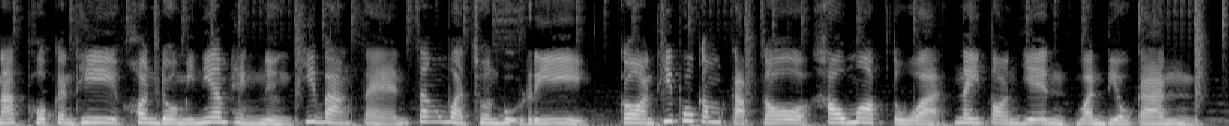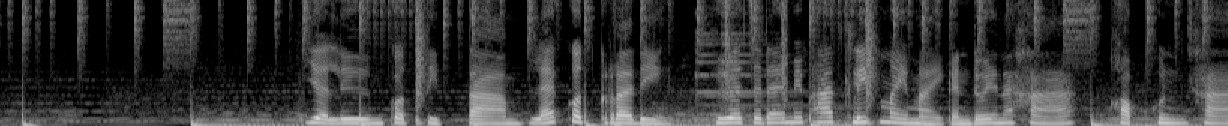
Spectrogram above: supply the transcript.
นัดพบกันที่คอนโดมิเนียมแห่งหนึ่งที่บางแสนจังหวัดชนบุรี ก่อนที่ผู้กำกับโจเข้ามอบตัวในตอนเย็นวันเดียวกัน อย่าลืมกดติดตามและกดกระดิ่ง เพื่อจะได้ไม่พลาดคลิปใหม่ๆ กันด้วยนะคะ ขอบคุณค่ะ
